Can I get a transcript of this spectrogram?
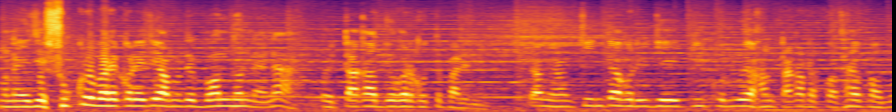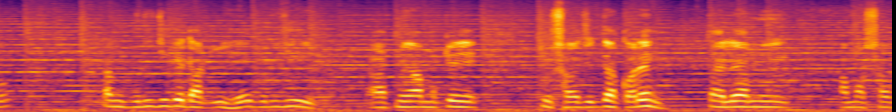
মানে এই যে শুক্রবারে করে যে আমাদের বন্ধন নেয় না, ওই টাকা জোগাড় করতে পারিনি। আমি এখন চিন্তা করি যে কী করব, এখন টাকাটা কোথায় পাবো? আমি গুরুজিকে ডাকি, হে গুরুজি, আপনি আমাকে একটু সহযোগিতা করেন, তাহলে আমি আমার সব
